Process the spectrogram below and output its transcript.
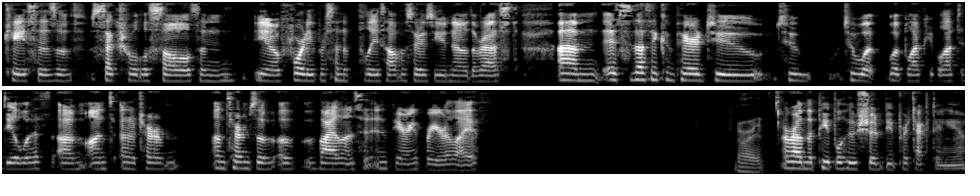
cases of sexual assault and you know 40% of police officers you know the rest um, it's nothing compared to to to what what black people have to deal with um, on, on a term on terms of, of violence and, and fearing for your life All right. around the people who should be protecting you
